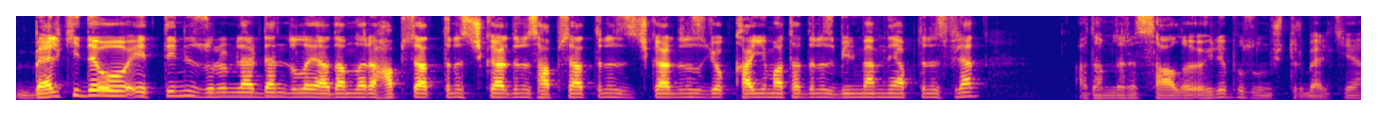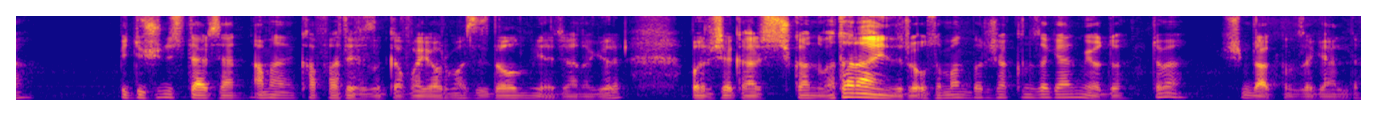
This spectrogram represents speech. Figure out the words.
Belki de o ettiğiniz zulümlerden dolayı adamları hapse attınız, çıkardınız, hapse attınız, çıkardınız, yok kayyım atadınız, bilmem ne yaptınız filan. Adamların sağlığı öyle bozulmuştur belki ya. Bir düşün istersen ama kafa diyorsun kafa yorma sizde olmayacağına göre. Barış'a karşı çıkan vatan hainidir. O zaman Barış aklınıza gelmiyordu değil mi? Şimdi aklınıza geldi.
